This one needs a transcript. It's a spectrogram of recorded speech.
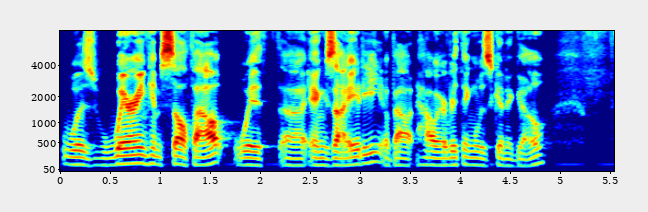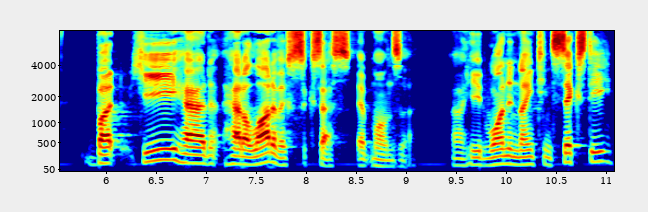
was wearing himself out with uh, anxiety about how everything was going to go. But he had had a lot of success at Monza. Uh, he had won in 1960,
